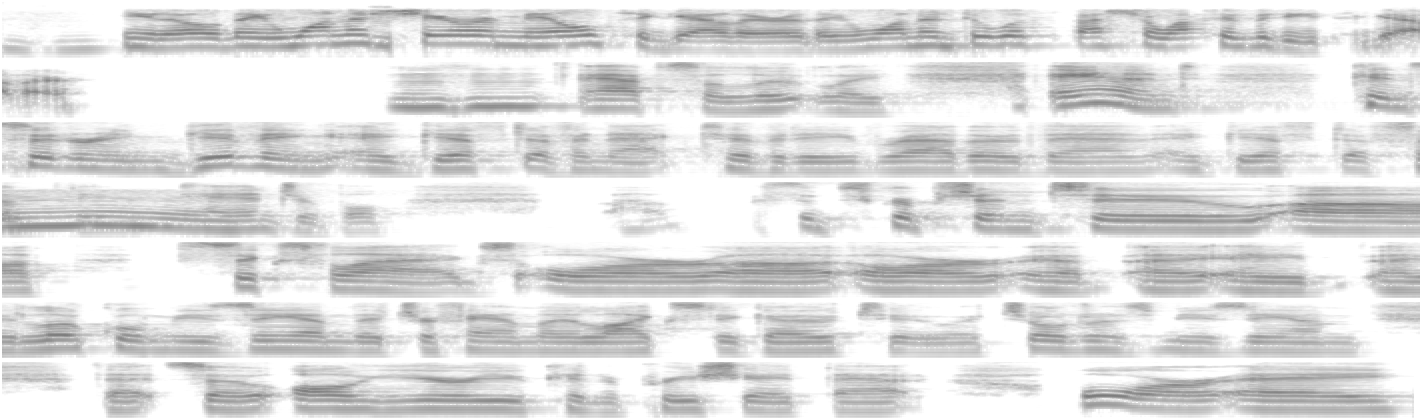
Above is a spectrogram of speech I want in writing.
Mm-hmm. You know, they want to share a meal together, they want to do a special activity together. Mm-hmm, absolutely. And considering giving a gift of an activity rather than a gift of something mm. tangible. Uh, subscription to uh, Six Flags or uh, or a, a, a, local museum that your family likes to go to, a children's museum that so all year you can appreciate that, or a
